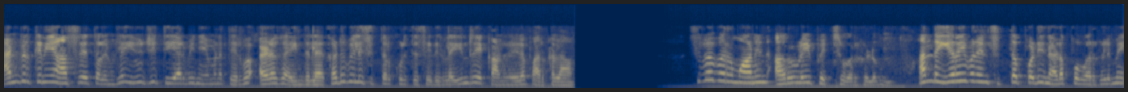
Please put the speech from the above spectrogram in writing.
அன்பிற்கினிய ஆசிரியர் தலைமைகளை யூஜி டிஆர்பி நியமன தேர்வு அழகு ஐந்துல. கடுவெளி சித்தர் குறித்த செய்திகளை இன்றைய காணொலியில பார்க்கலாம். சிவபெருமானின் அருளை பெற்றவர்களும் அந்த இறைவனின் சித்தப்படி நடப்பவர்களுமே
